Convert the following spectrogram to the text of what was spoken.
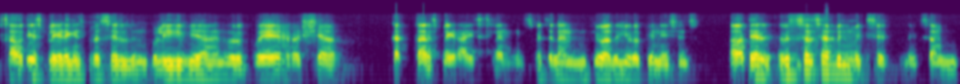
Saudi has played against Brazil and Bolivia and Uruguay, Russia. Qatar has played Iceland, Switzerland, and a few other European nations. Uh, their results have been mixed, like some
